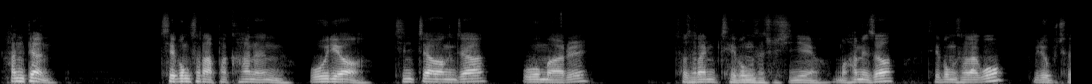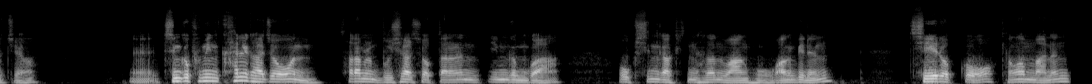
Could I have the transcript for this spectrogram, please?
한편 재봉사 라파카는 오히려 진짜 왕자 오마를 저 사람이 재봉사 출신이에요. 뭐 하면서 재봉사라고 밀어붙였죠. 예, 증거품인 칼을 가져온 사람을 무시할 수 없다는 임금과 옥신각신하던 왕후, 왕비는 지혜롭고 경험 많은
